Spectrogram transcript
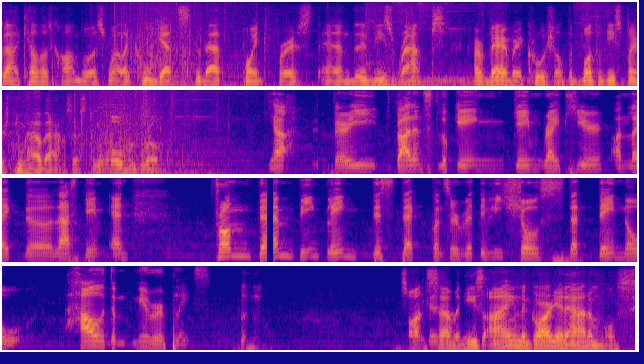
uh, combo as well, like who gets to that point first, and th- these ramps are very very crucial. But both of these players do have access to it. Overgrowth. Yeah, very balanced looking game right here, unlike the last game. And from them being playing this deck conservatively shows that they know how the mirror plays. It's on Because- seven. He's eyeing the guardian animals.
